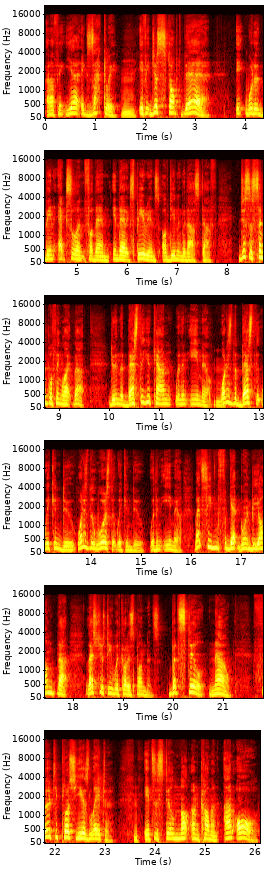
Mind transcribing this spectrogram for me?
And I think, yeah, exactly. Mm. If it just stopped there, it would have been excellent for them in their experience of dealing with our staff. Just a simple thing like that doing the best that you can with an email. Mm. What is the best that we can do? What is the worst that we can do with an email? Let's even forget going beyond that. Let's just deal with correspondence. But still, now, 30 plus years later, it's still not uncommon at all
